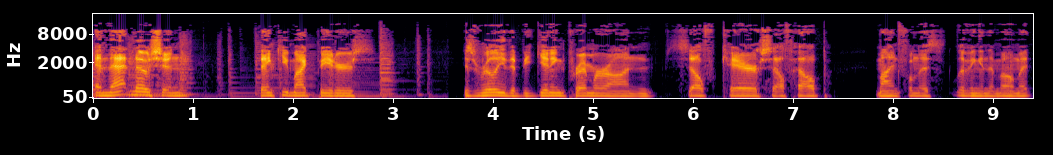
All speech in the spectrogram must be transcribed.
And that notion, thank you, Mike Peters, is really the beginning primer on self care, self help, mindfulness, living in the moment.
